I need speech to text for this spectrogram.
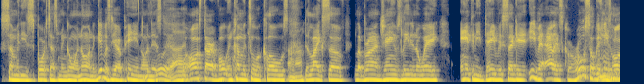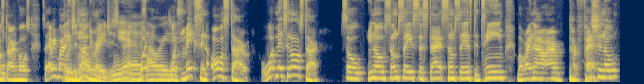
some of these sports that's been going on and give us your opinion on this. do it, all right. With All Star voting coming to a close, Uh-huh. the likes of LeBron James leading the way. Anthony Davis second, even Alex Caruso getting these All Star votes. So everybody's Which is wondering, outrageous, Yeah, man. it's outrageous. what makes an all star? What makes an all star? So, you know, some say it's the stats, some say it's the team, but right now our professional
